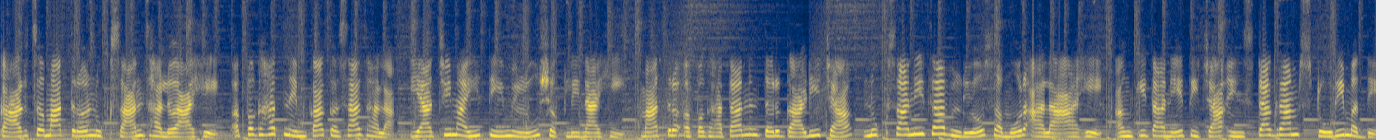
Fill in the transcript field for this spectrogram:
कारचं मात्र नुकसान झालं आहे. अपघात नेमका कसा झाला याची माहिती मिळू शकली नाही. मात्र अपघातानंतर गाडीच्या नुकसानीचा व्हिडिओ समोर आला आहे. अंकिताने तिच्या इंस्टाग्राम स्टोरी मध्ये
